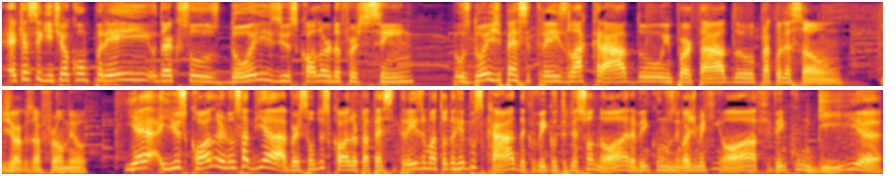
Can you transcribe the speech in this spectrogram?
É que é o seguinte, eu comprei o Dark Souls 2 e o Scholar of the First Sin, os dois de PS3 lacrado, importado pra coleção de jogos da From, meu. E, é- e o Scholar, não sabia, a versão do Scholar pra PS3 é uma toda rebuscada, que vem com trilha sonora, vem com uns negócios de making off, vem com guia.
